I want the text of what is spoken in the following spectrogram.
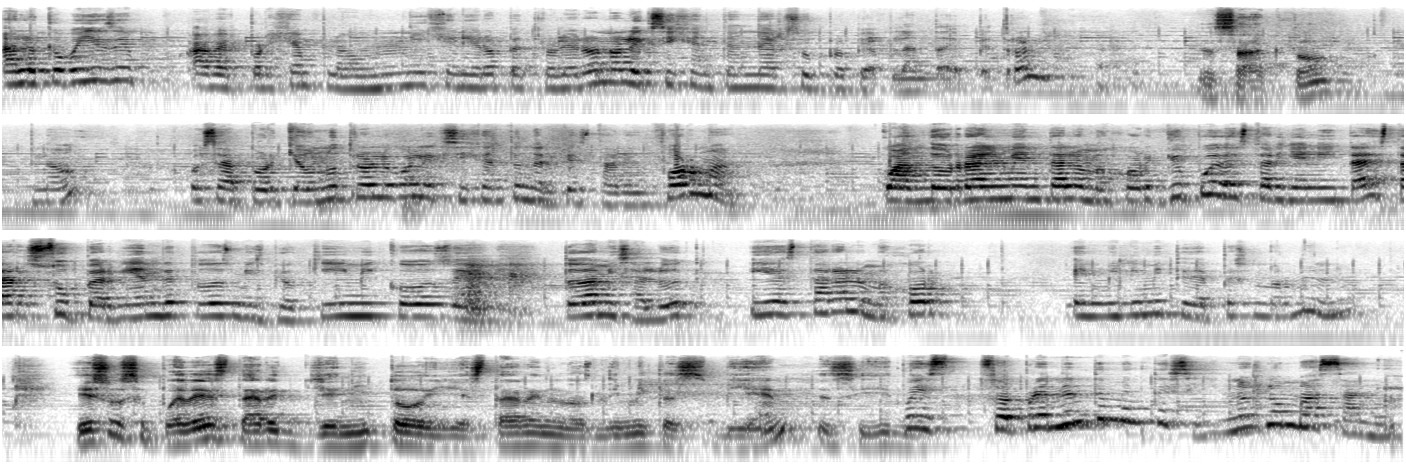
a lo que voy es de, a ver, por ejemplo, a un ingeniero petrolero no le exigen tener su propia planta de petróleo, Exacto. ¿no? O sea, porque a un nutrólogo le exigen tener que estar en forma. Cuando realmente a lo mejor yo puedo estar llenita, estar súper bien de todos mis bioquímicos, de toda mi salud y estar a lo mejor en mi límite de peso normal, ¿no? ¿Y eso se puede estar llenito y estar en los límites bien? Sí. Pues sorprendentemente sí, no es lo más sano.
